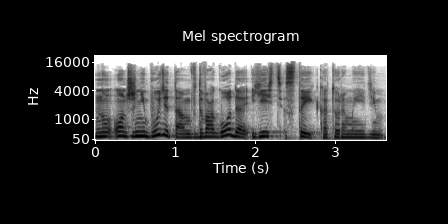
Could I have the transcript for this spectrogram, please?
ну он же не будет там в два года есть стейк, который мы едим.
